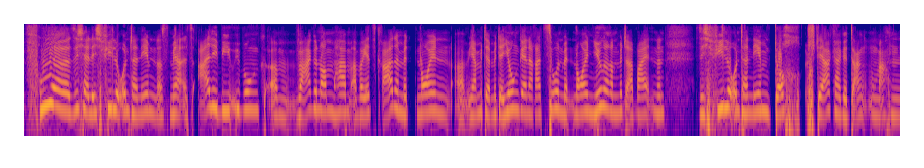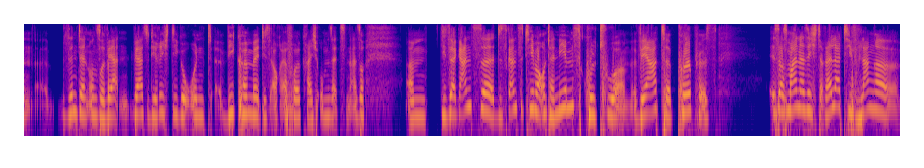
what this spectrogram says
früher sicherlich viele Unternehmen das mehr als Alibi-Übung ähm, wahrgenommen haben, aber jetzt gerade mit neuen, äh, ja mit der, mit der jungen Generation, mit neuen jüngeren Mitarbeitenden, sich viele Unternehmen doch stärker Gedanken machen, äh, sind denn unsere Werte, Werte die richtige und wie können wir dies auch erfolgreich umsetzen? Also ähm, dieser ganze, das ganze Thema Unternehmenskultur, Werte, Purpose, ist aus meiner Sicht relativ lange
